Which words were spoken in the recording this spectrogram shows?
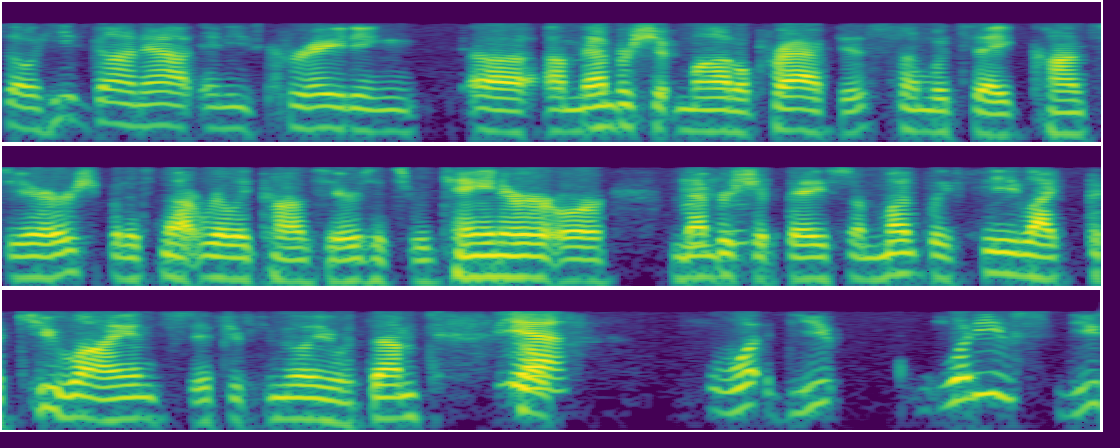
So he's gone out and he's creating uh, a membership model practice. Some would say concierge, but it's not really concierge. It's retainer or membership based, a monthly fee like the Qliance, if you're familiar with them. Yes. What do you what do you do you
